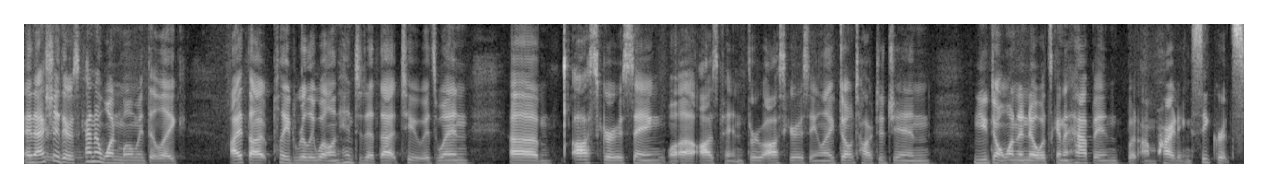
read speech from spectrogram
actually, there's kind of one moment that like I thought played really well and hinted at that too. Is when um, Oscar is saying, well, uh, Ozpin through Oscar is saying like, don't talk to Jinn. You don't want to know what's going to happen, but I'm hiding secrets.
